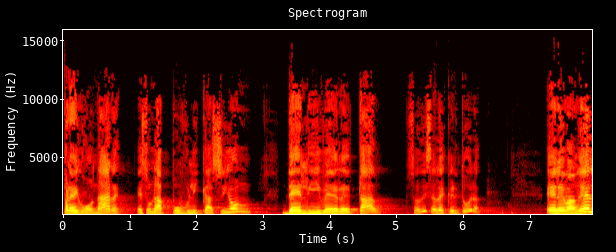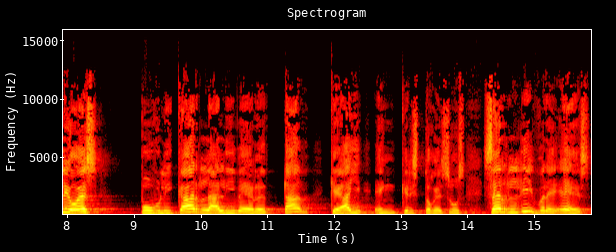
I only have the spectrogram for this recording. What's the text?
pregonar, es una publicación de libertad. Eso dice la Escritura. El Evangelio es publicar la libertad que hay en Cristo Jesús. Ser libre es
